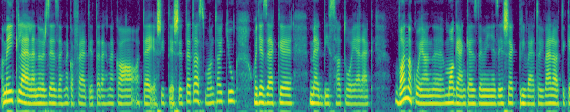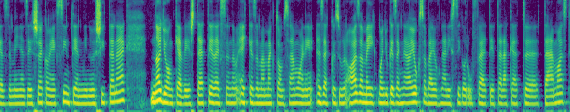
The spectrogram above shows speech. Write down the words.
amelyik leellenőrzi ezeknek a feltételeknek a, a teljesítését. Tehát azt mondhatjuk, hogy ezek eh, megbízható jelek. Vannak olyan magánkezdeményezések, privát vagy vállalati kezdeményezések, amelyek szintén minősítenek. Nagyon kevés, tehát tényleg szerintem egy kezemen meg tudom számolni ezek közül az, amelyik mondjuk ezeknél a jogszabályoknál is szigorú feltételeket támaszt.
